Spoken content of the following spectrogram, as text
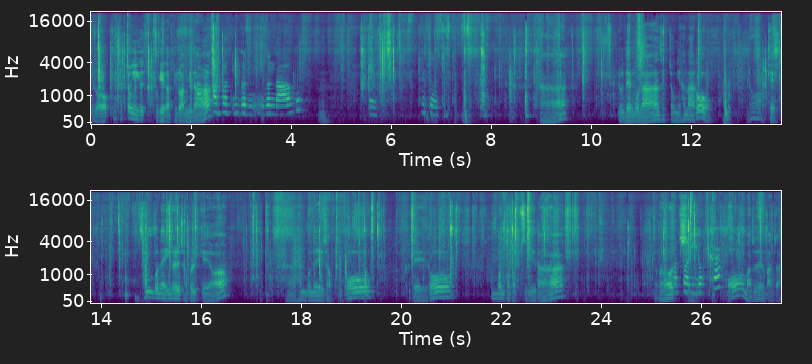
이렇게 색종이 두 개가 필요합니다. 아빠 이건 이건 나하고. 네. 살짝. 자, 요 네모난 색종이 하나로 이렇게 3분의 1을 접을게요. 자, 3분의 1 접고 그대로 한 번더 접습니다. 그렇지. 아빠 이렇게? 어 맞아요 맞아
